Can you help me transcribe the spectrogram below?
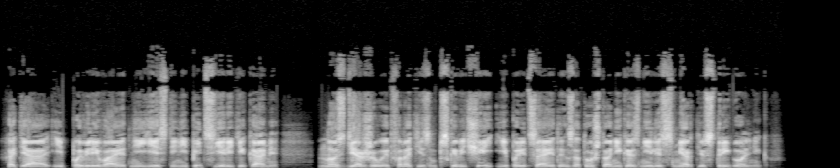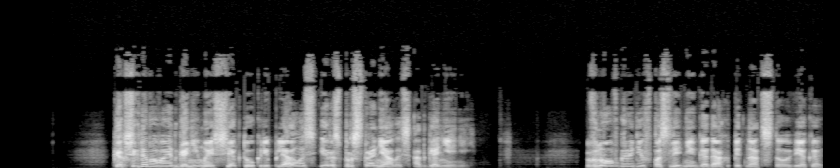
хотя и повелевает не есть и не пить с еретиками, но сдерживает фанатизм псковичей и порицает их за то, что они казнили смертью стригольников. Как всегда бывает, гонимая секта укреплялась и распространялась от гонений. В Новгороде в последних годах XV века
